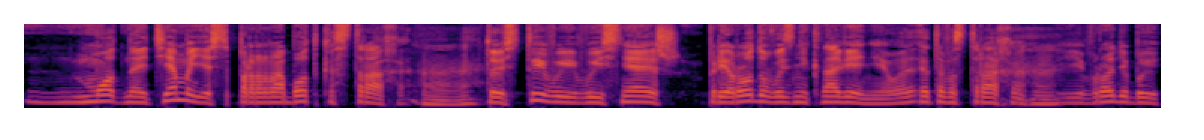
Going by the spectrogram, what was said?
модная тема есть проработка страха. А-а. То есть ты выясняешь природу возникновения этого страха, а-а. и вроде бы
